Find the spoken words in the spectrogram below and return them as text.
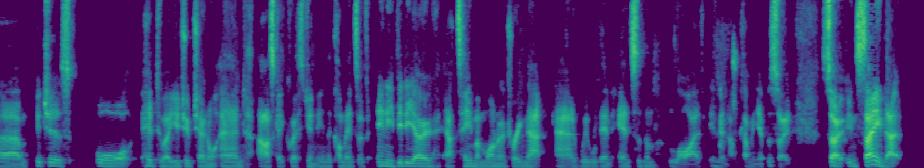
um, pictures or head to our YouTube channel and ask a question in the comments of any video. Our team are monitoring that and we will then answer them live in an upcoming episode. So, in saying that,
